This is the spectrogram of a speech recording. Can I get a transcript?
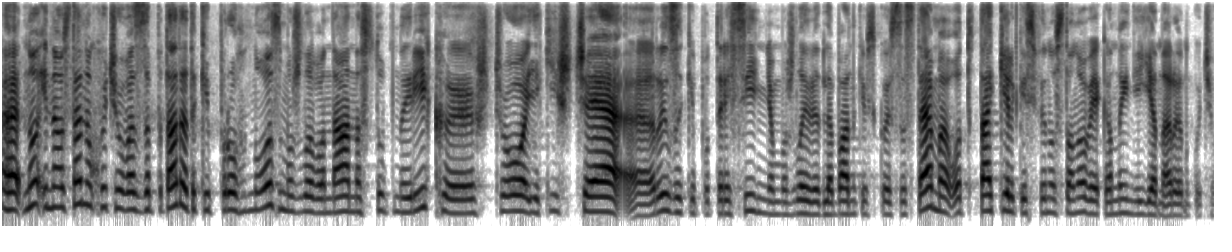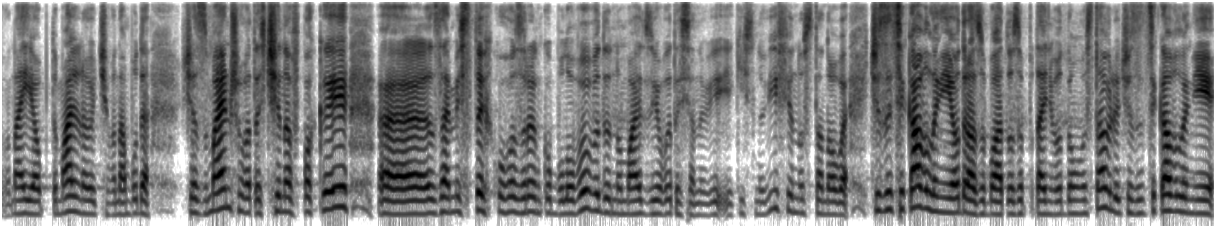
Е, Ну і наостанок хочу вас запитати такий прогноз, можливо, на наступний рік, е, що які ще е, ризики потрясіння можливі для банківської системи. От та кількість фінустанов, яка нині є на ринку, чи вона є оптимальною, чи вона буде ще зменшуватись, чи навпаки, замість тих, кого з ринку було виведено, мають з'явитися нові якісь нові фінустанови. Чи зацікавлені я одразу багато запитань в одному ставлю? Чи зацікавлені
